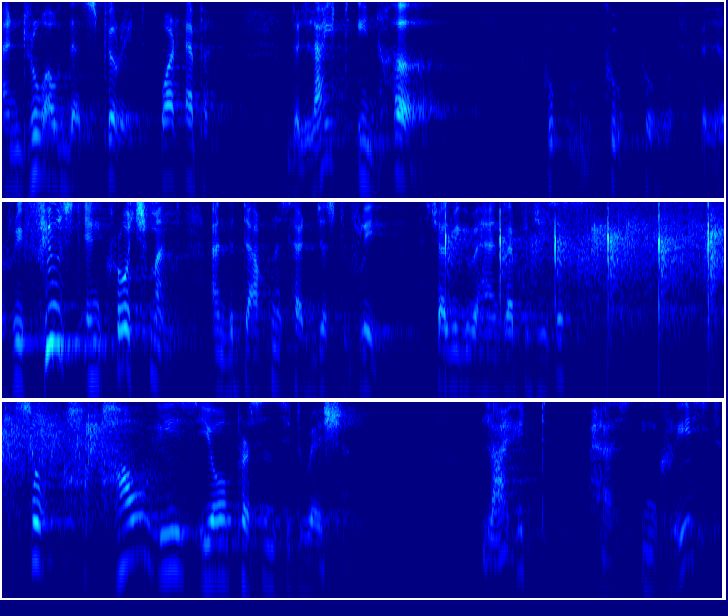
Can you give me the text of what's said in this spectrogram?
and drew out that spirit. What happened? The light in her uh, refused encroachment, and the darkness had just to flee. Shall we give a hand clap to Jesus? So, how is your present situation? Light has increased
